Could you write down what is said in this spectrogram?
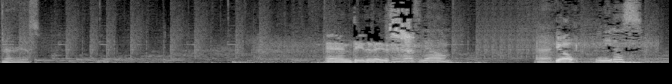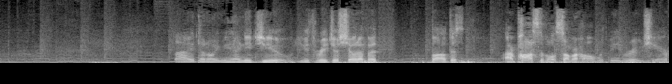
There he is. Indeed, it is. Hey, Raziel, Hey. Yo, you need us? I don't know what you mean. I need you. You three just showed up at, well, this, our possible summer home with me and Rouge here.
